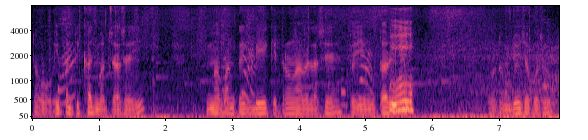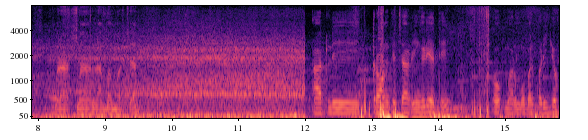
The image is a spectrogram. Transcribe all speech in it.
તો એ પણ તીખા જ મરચાં છે એ એમાં પણ કંઈક બે કે ત્રણ આવેલા છે, તો એ ઉતારી. તો તમે જોઈ શકો છો, મારા હાથમાં લાંબા મરચાં. આટલી ત્રણ કે ચાર રીંગણી હતી. ઓ, મારો મોબાઈલ પડી ગયો.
